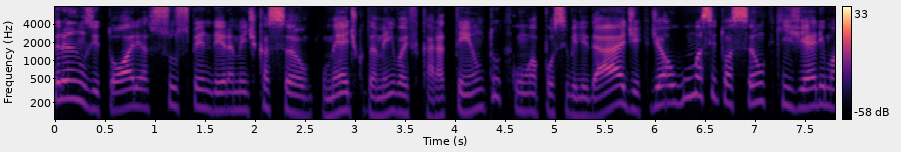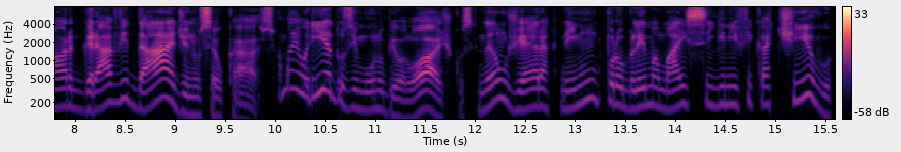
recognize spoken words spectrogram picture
transitória suspender a medicação. O médico também vai ficar atento com a possibilidade de alguma situação que gere maior gravidade no seu caso. A maioria maioria dos imunobiológicos não gera nenhum problema mais significativo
